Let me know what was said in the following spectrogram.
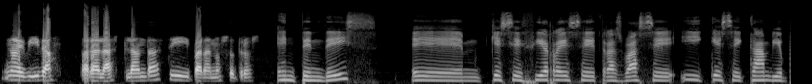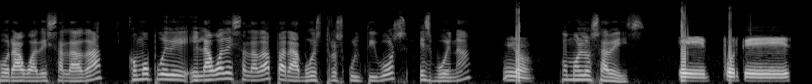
no hay vida para las plantas y para nosotros. ¿Entendéis eh, que se cierre ese trasvase y que se cambie por agua desalada? ¿Cómo puede el agua desalada para vuestros cultivos es buena? No. ¿Cómo lo sabéis? Eh, porque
